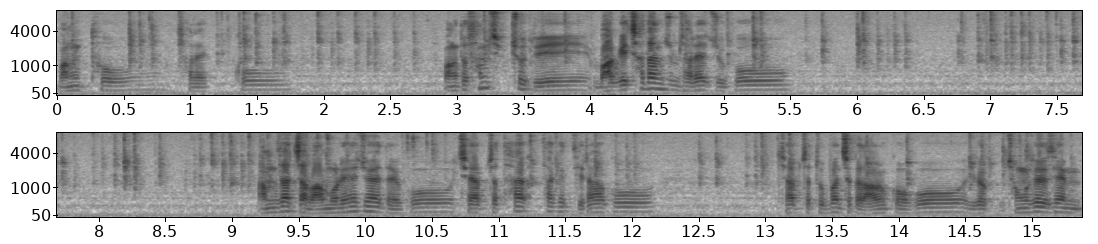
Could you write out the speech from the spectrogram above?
망토 잘했고 망토 30초 뒤 마개 차단 좀 잘해주고 암살자 마무리 해줘야 되고 제압자 타, 타겟 딜하고 제압자 두 번째가 나올 거고 이거 정소의 샘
